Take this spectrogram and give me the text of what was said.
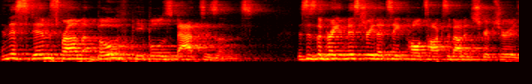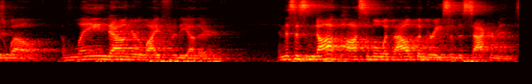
And this stems from both people's baptisms. This is the great mystery that St. Paul talks about in Scripture as well, of laying down your life for the other. And this is not possible without the grace of the sacrament.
